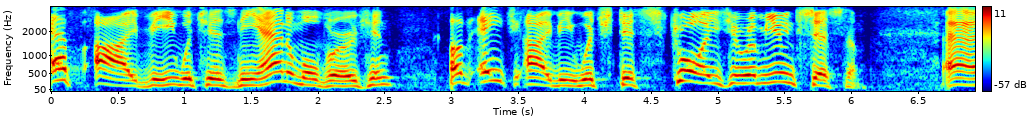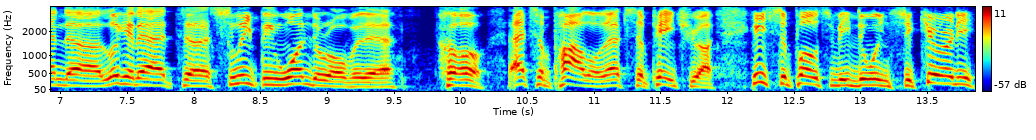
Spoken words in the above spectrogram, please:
FIV, which is the animal version of HIV, which destroys your immune system. And uh, look at that uh, sleeping wonder over there. Oh, that's Apollo. That's the patriarch. He's supposed to be doing security,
